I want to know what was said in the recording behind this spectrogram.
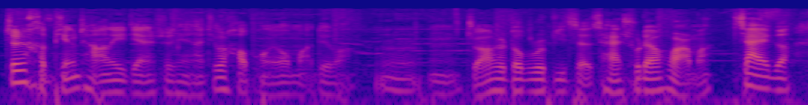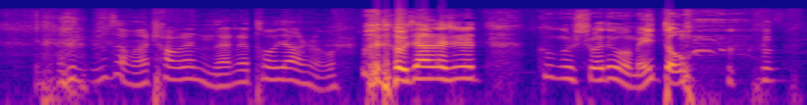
这是很平常的一件事情啊，就是好朋友嘛，对吧？嗯，嗯，主要是都不是彼此的菜，塑料花嘛。下一个，你怎么超哥你在那偷笑什么？我偷笑的是棍棍说的，我没懂。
